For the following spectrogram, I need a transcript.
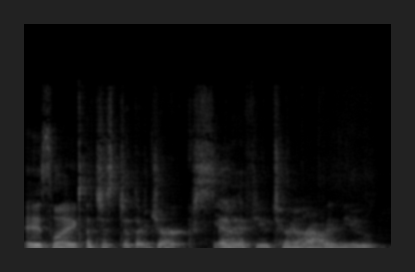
It's like It's just they're jerks, and if you turn Yeah. around and you That's what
